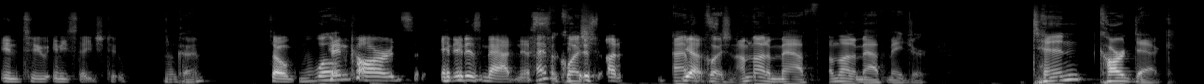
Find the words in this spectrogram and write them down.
into any stage two. Okay. So Well, 10 cards and it is madness. I have a question. I have a question. I'm not a math. I'm not a math major. Ten card deck.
